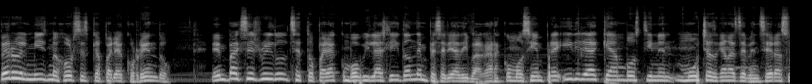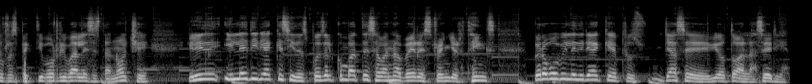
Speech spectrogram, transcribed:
pero el Miz mejor se escaparía corriendo. En Backstage Riddle se toparía con Bobby Lashley donde empezaría a divagar como siempre y diría que ambos tienen muchas ganas de vencer a sus respectivos rivales esta noche y le, diría que si después del combate se van a ver Stranger Things, pero Bobby le diría que pues ya se vio toda la serie.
